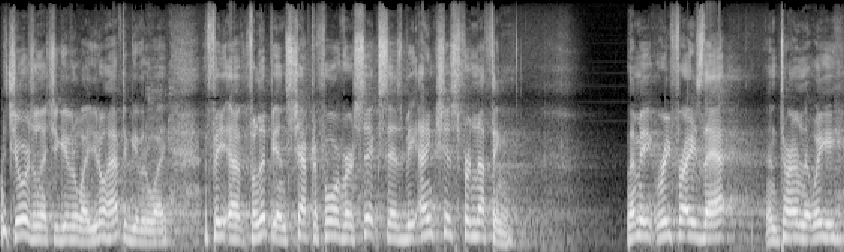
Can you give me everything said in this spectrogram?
It's yours unless you give it away. You don't have to give it away. Uh, Philippians chapter 4, verse 6 says, Be anxious for nothing. Let me rephrase that in a term that we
